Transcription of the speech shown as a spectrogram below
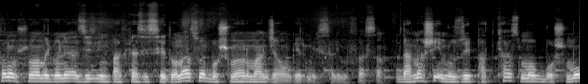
салом шунавандагони азиз ин подкасти седона аст ва бо шумоён ман ҷаҳонгир мирсалимов ҳастам. Дар нашри имрӯзаи подкаст мо бо шумо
